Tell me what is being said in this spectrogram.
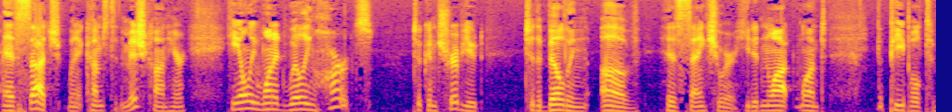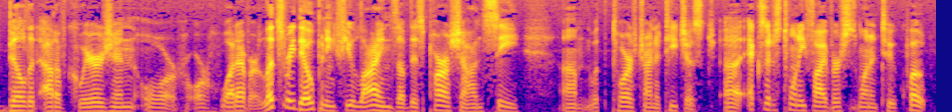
As such, when it comes to the Mishkan here, He only wanted willing hearts to contribute to the building of His sanctuary. He did not want the people to build it out of coercion or or whatever. Let's read the opening few lines of this parasha and see um, what the Torah is trying to teach us. Uh, Exodus 25 verses 1 and 2 quote.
